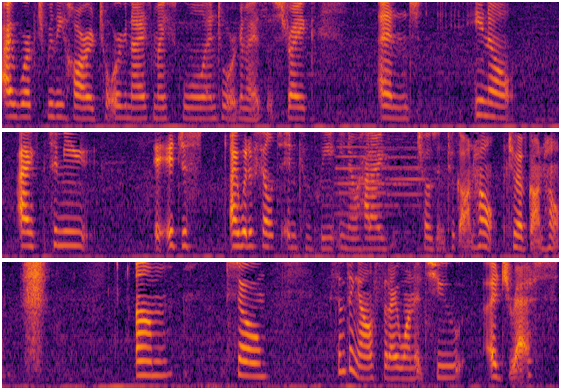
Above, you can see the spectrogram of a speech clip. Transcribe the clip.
I worked really hard to organize my school and to organize the strike and you know, I to me it, it just I would have felt incomplete, you know, had I chosen to gone home to have gone home. Um so something else that I wanted to address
